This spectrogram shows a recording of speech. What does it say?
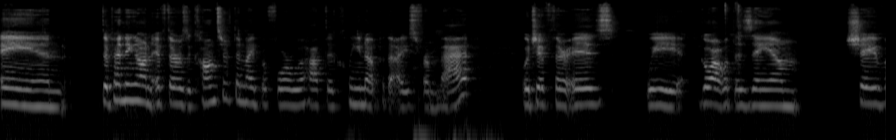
And depending on if there was a concert the night before, we'll have to clean up the ice from that. Which, if there is, we go out with a ZAM, shave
